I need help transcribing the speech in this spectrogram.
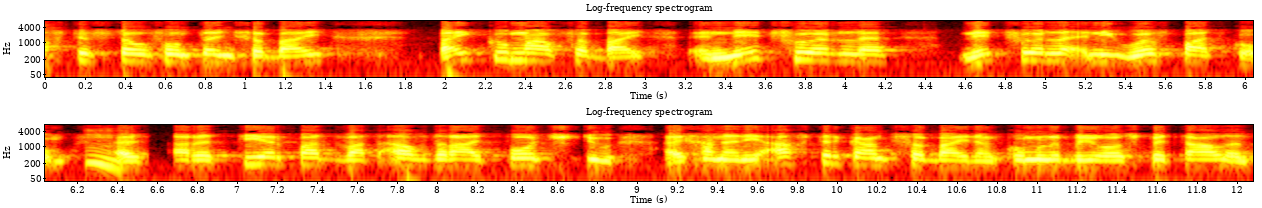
agter Stilfontein verby, by Kuma verby en net voor hulle net voor hulle in die hoofpad kom, mm. is daar 'n teerpad wat afdraai Potch toe. Hy gaan aan die agterkant verby, dan kom hulle by die hospitaal en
